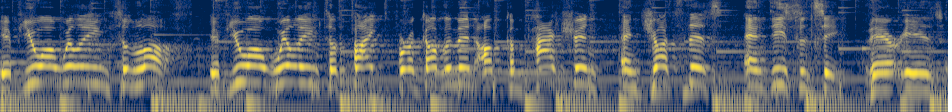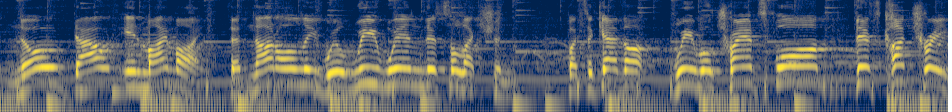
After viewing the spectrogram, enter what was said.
if you are willing to love, if you are willing to fight for a government of compassion and justice and decency, there is no doubt in my mind that not only will we win this election, but together we will transform this country.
